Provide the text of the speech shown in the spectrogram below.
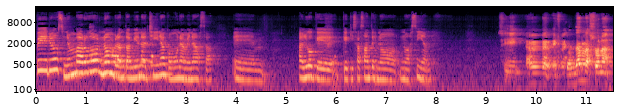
pero, sin embargo, nombran también a China como una amenaza, eh, algo que, quizás antes no, no hacían. Sí, a ver, extender la zona,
